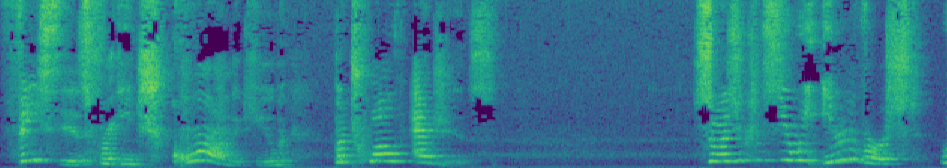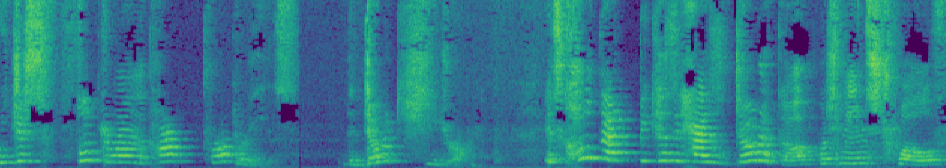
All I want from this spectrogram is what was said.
faces for each corner on the cube, but 12 edges. So as you can see, we inversed, we just flipped around the properties. The dodecahedron. It's called that because it has dodeca, which means 12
